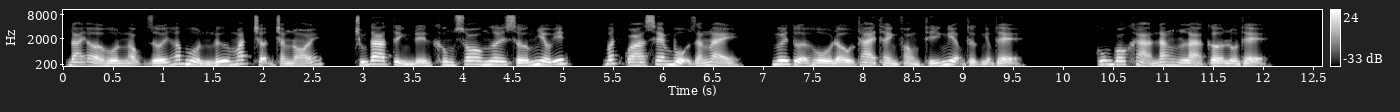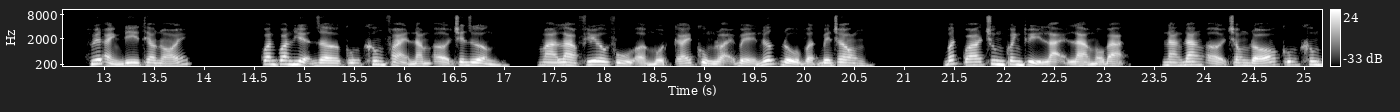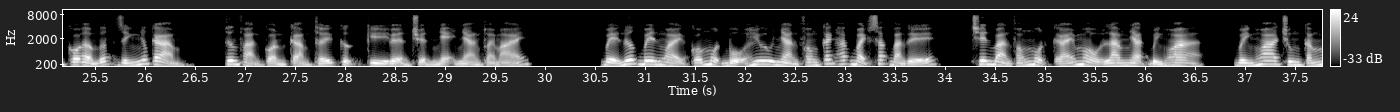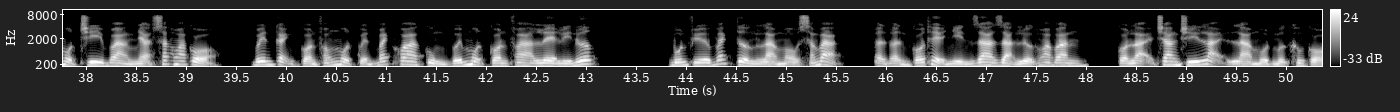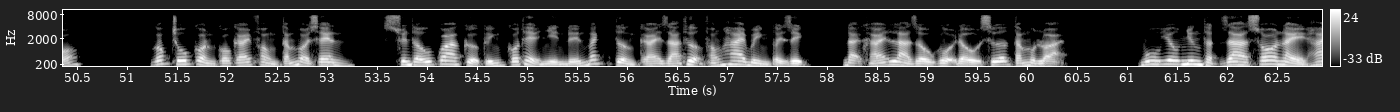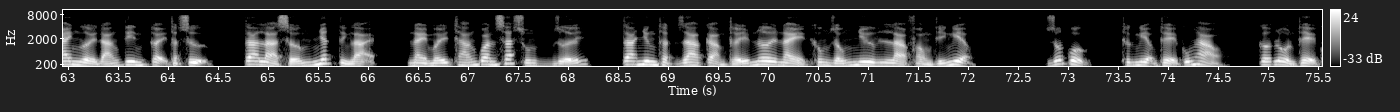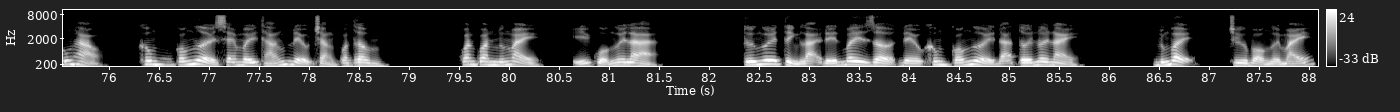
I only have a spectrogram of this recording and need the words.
Đại ở hồn ngọc giới hấp hồn nữ mắt trợn trắng nói, chúng ta tỉnh đến không so ngươi sớm nhiều ít, bất quá xem bộ dáng này, ngươi tựa hồ đầu thai thành phòng thí nghiệm thực nghiệm thể. Cũng có khả năng là cơ lồn thể. Huyết ảnh đi theo nói. Quan quan hiện giờ cũng không phải nằm ở trên giường, mà là phiêu phù ở một cái cùng loại bể nước đồ vật bên trong. Bất quá chung quanh thủy lại là màu bạc, nàng đang ở trong đó cũng không có ẩm ướt dính nhức cảm, tương phản còn cảm thấy cực kỳ huyển chuyển nhẹ nhàng thoải mái. Bể nước bên ngoài có một bộ hưu nhàn phong cách hắc bạch sắc bàn ghế, trên bàn phóng một cái màu lam nhạt bình hoa, bình hoa chung cắm một chi vàng nhạt sắc hoa cỏ, bên cạnh còn phóng một quyển bách khoa cùng với một con pha lê ly nước. Bốn phía vách tường là màu sáng bạc, ẩn ẩn có thể nhìn ra giản lược hoa văn, còn lại trang trí lại là một mực không có. Góc chỗ còn có cái phòng tắm vòi sen, xuyên thấu qua cửa kính có thể nhìn đến vách tường cái giá thượng phóng hai bình tẩy dịch, đại khái là dầu gội đầu sữa tắm một loại. Vu yêu nhưng thật ra so này hai người đáng tin cậy thật sự, ta là sớm nhất tỉnh lại, này mấy tháng quan sát xuống dưới, ta nhưng thật ra cảm thấy nơi này không giống như là phòng thí nghiệm. Rốt cuộc, thực nghiệm thể cũng hảo, cơ lồn thể cũng hảo, không có người sẽ mấy tháng đều chẳng quan tâm. Quan quan nhướng mày, ý của ngươi là, từ ngươi tỉnh lại đến bây giờ đều không có người đã tới nơi này. Đúng vậy, trừ bỏ người máy.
